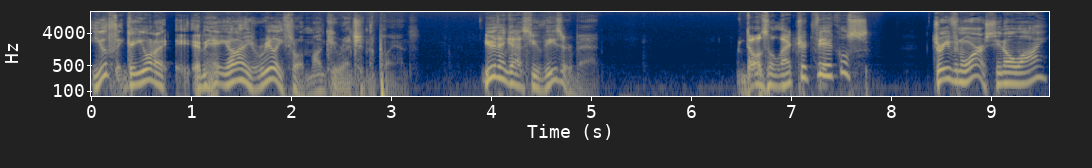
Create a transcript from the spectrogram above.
you think you want to? You want to really throw a monkey wrench in the plans? You think SUVs are bad? Those electric vehicles, they're even worse. You know why?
